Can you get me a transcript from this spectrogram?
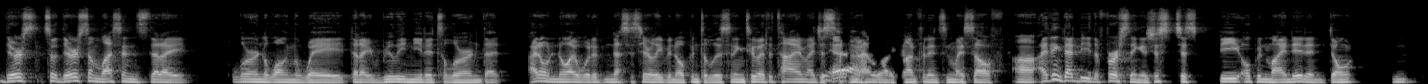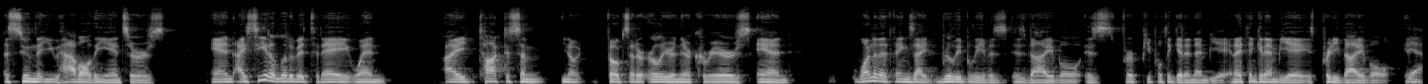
there's so there's some lessons that I learned along the way that I really needed to learn that I don't know I would have necessarily been open to listening to at the time. I just yeah. you know, had a lot of confidence in myself. Uh, I think that'd be the first thing is just just be open minded and don't assume that you have all the answers. And I see it a little bit today when I talk to some you know folks that are earlier in their careers and one of the things I really believe is is valuable is for people to get an MBA, and I think an MBA is pretty valuable. yeah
